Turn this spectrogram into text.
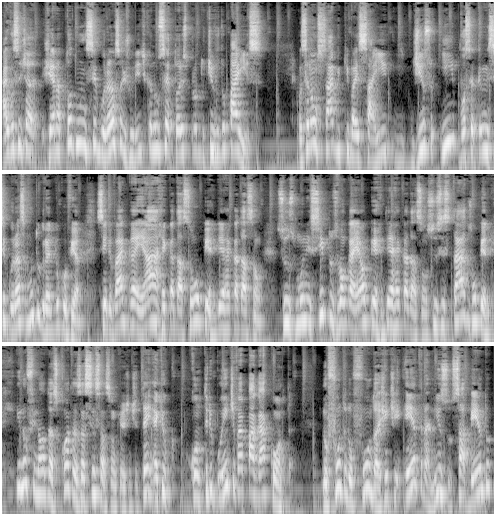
Aí você já gera toda uma insegurança jurídica nos setores produtivos do país. Você não sabe o que vai sair disso e você tem uma insegurança muito grande do governo. Se ele vai ganhar arrecadação ou perder arrecadação. Se os municípios vão ganhar ou perder arrecadação. Se os estados vão perder. E no final das contas, a sensação que a gente tem é que o contribuinte vai pagar a conta. No fundo, no fundo, a gente entra nisso sabendo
